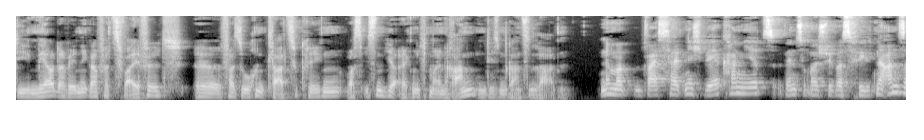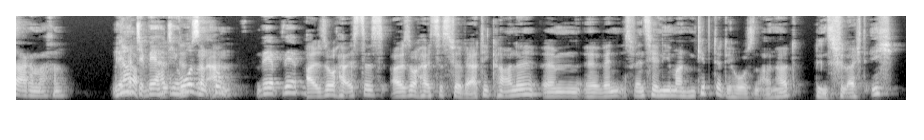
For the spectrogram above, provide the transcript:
die mehr oder weniger verzweifelt äh, versuchen klarzukriegen, was ist denn hier eigentlich mein Rang in diesem ganzen Laden? Na, man weiß halt nicht, wer kann jetzt, wenn zum Beispiel was fehlt, eine Ansage machen. Wer, ja, hat, wer hat die Hosen an? Wer, wer? Also heißt es, also heißt es für Vertikale, ähm, äh, wenn es hier niemanden gibt, der die Hosen anhat, bin es vielleicht ich.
